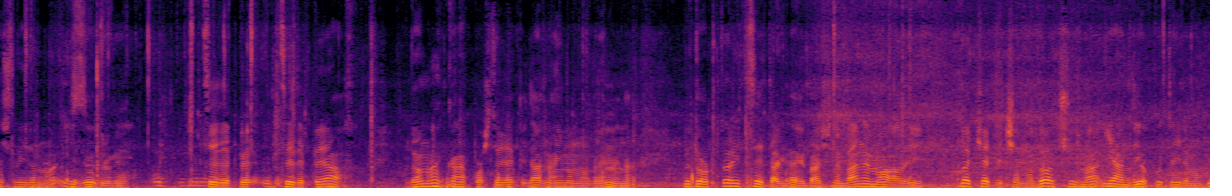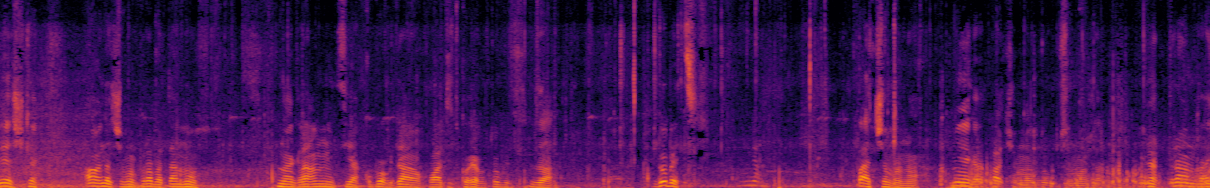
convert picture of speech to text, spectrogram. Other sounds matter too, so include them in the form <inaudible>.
izašli, idemo iz udruge CDP, CDP-a domanka, pošto lijepi dana imamo vremena do doktorice, tako da je baš ne banemo, ali do četiri ćemo doći, ma jedan dio puta idemo pješke, a onda ćemo probati tamo na glavnici, ako Bog da, uhvatiti koji autobus za Dubec, Da. pa ćemo na njega, pa ćemo u Dubce možda na tramvaj,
